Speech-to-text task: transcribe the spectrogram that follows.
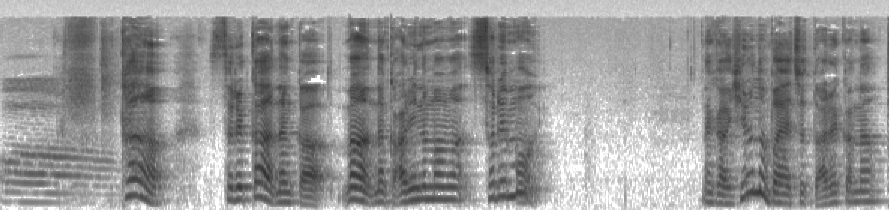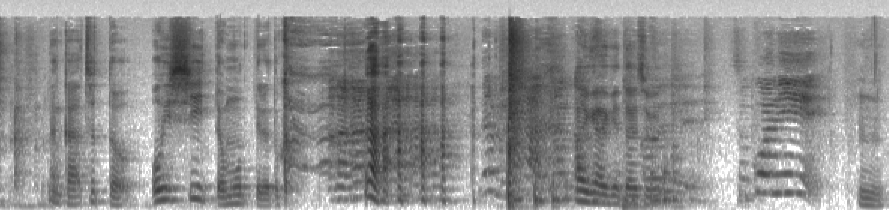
あかそれかなんかまあなんかありのままそれもなんかヒロの場合はちょっとあれかな。なんかちょっと美味しいって思ってると かあげあげ大丈夫。そこにうん。だ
